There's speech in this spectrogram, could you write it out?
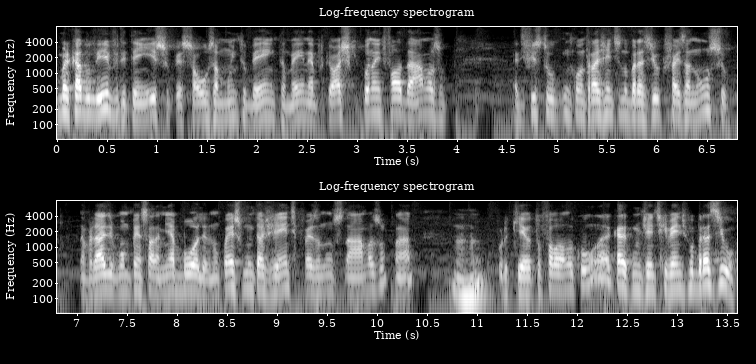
O Mercado Livre tem isso, o pessoal usa muito bem também, né? Porque eu acho que quando a gente fala da Amazon, é difícil encontrar gente no Brasil que faz anúncio. Na verdade, vamos pensar na minha bolha. Eu não conheço muita gente que faz anúncio na Amazon, né? Uhum. Porque eu tô falando com, né, cara, com gente que vende pro Brasil.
